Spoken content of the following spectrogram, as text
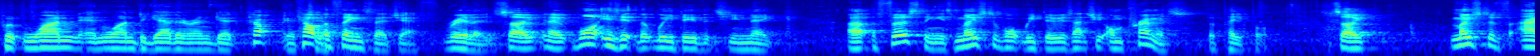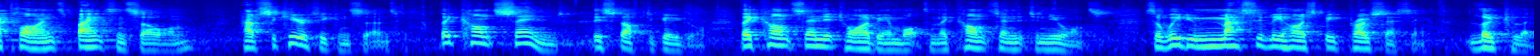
put one and one together and get, a couple of things there, Jeff. Really. So you know, what is it that we do that's unique? Uh, the first thing is most of what we do is actually on premise for people. So most of our clients, banks and so on, have security concerns. They can't send this stuff to Google. They can't send it to IBM Watson. They can't send it to Nuance. So we do massively high-speed processing locally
